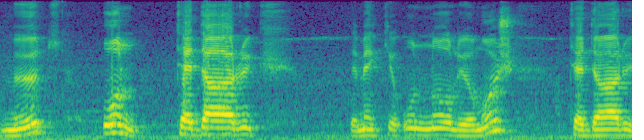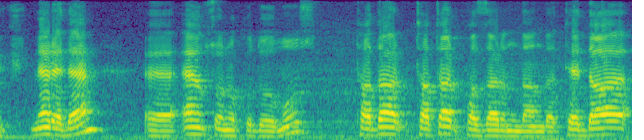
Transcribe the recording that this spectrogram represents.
müt un tedarük. Demek ki un ne oluyormuş? Tedarük. Nereden? e, en son okuduğumuz Tatar, Tatar pazarından da teda,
